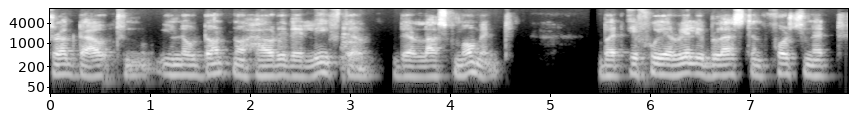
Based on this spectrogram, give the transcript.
drugged out and you know don't know how do they leave their their last moment. But if we are really blessed and fortunate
